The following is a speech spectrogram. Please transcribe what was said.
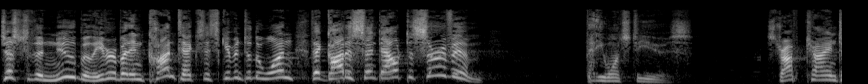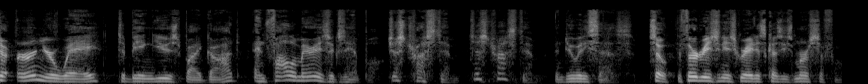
just to the new believer, but in context, it's given to the one that God has sent out to serve him, that he wants to use. Stop trying to earn your way to being used by God and follow Mary's example. Just trust him. Just trust him and do what he says. So the third reason he's great is because he's merciful.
